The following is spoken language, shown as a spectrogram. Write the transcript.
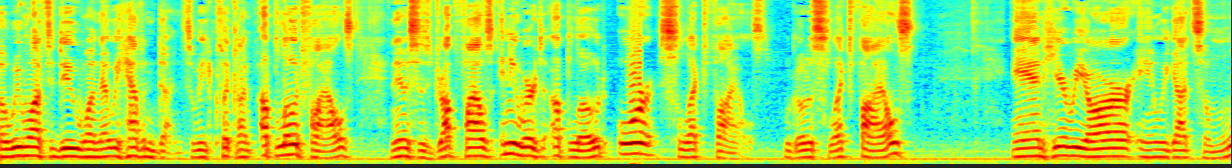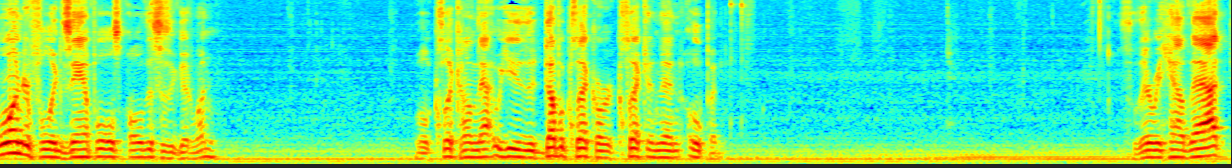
But we want to do one that we haven't done. So we click on Upload Files, and then it says Drop Files Anywhere to Upload or Select Files. We'll go to Select Files, and here we are, and we got some wonderful examples. Oh, this is a good one. We'll click on that. We either double click or click and then open. So there we have that.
